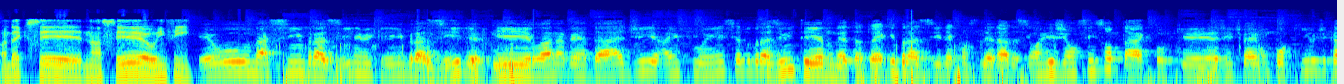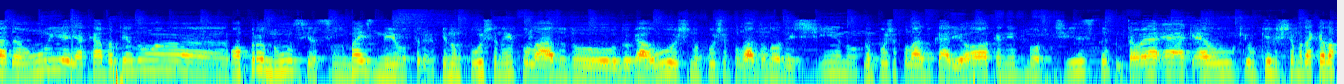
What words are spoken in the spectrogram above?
Onde é que você nasceu, enfim? Eu nasci em Brasília me criei em Brasília. E lá, na verdade, a influência é do Brasil inteiro, né? Tanto é que Brasília é considerada assim uma região sem sotaque, porque a gente pega um pouquinho de cada um e, e acaba tendo uma, uma pronúncia assim mais neutra, que não puxa nem pro lado do, do gaúcho, não puxa pro lado do nordestino, não puxa pro lado do carioca, nem do nortista. Então é, é, é o, que, o que eles chamam daquela,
